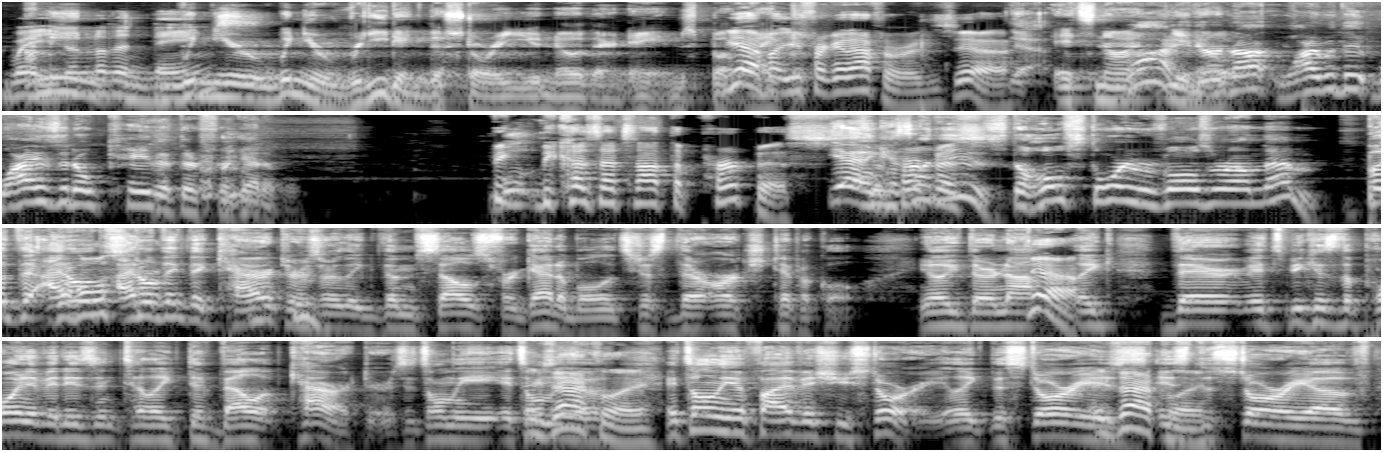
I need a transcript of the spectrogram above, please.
Wait, I you mean, don't know the names? when you're when you're reading the story, you know their names, but yeah, like, but you forget afterwards. Yeah, Yeah. it's not. Why? You know, They're not. Why would they? Why is it okay that they're forgettable? Be- because that's not the purpose. Yeah, the because purpose. is the whole story revolves around them? But the, I The whole don't. I don't think the characters are like themselves forgettable. It's just they're archetypical. You know, like they're not Yeah. like they're. It's because the point of it isn't to like develop characters. It's only. It's only. Exactly. A, it's only a five issue story. Like the story is Exactly. is the story of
